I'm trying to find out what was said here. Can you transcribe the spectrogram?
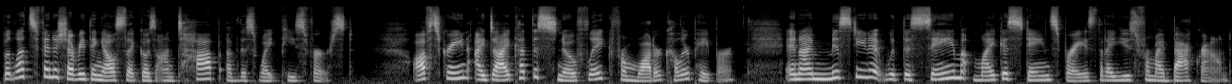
but let's finish everything else that goes on top of this white piece first. Off screen, I die cut the snowflake from watercolor paper, and I'm misting it with the same mica stain sprays that I used for my background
